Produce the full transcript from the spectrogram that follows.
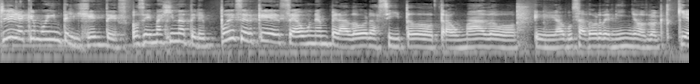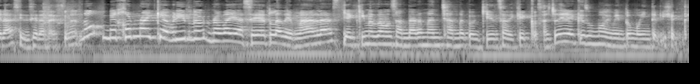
yo diría que muy inteligentes. O sea, imagínatele, puede ser que sea un emperador así, todo traumado, eh, abusador de niños, lo que tú quieras, y dijeran. No, mejor no hay que abrirlo, no vaya a ser la de malas, y aquí nos vamos a andar manchando con quién sabe qué cosas. Yo diría que es un movimiento muy inteligente.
